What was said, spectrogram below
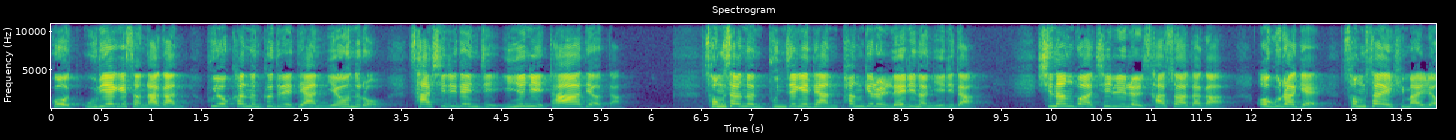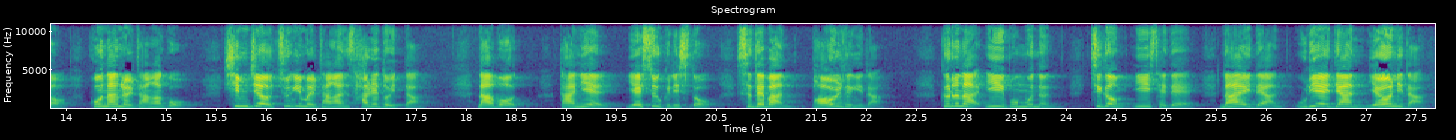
곧 우리에게서 나간 후욕하는 그들에 대한 예언으로 사실이 된 지 2년이 다 되었다. 송사는 분쟁에 대한 판결을 내리는 일이다. 신앙과 진리를 사수하다가 억울하게 송사에 휘말려 고난을 당하고 심지어 죽임을 당한 사례도 있다. 나봇, 다니엘, 예수 그리스도, 스데반, 바울 등이다. 그러나 이 본문은 지금 이 세대 나에 대한 우리에 대한 예언이다.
